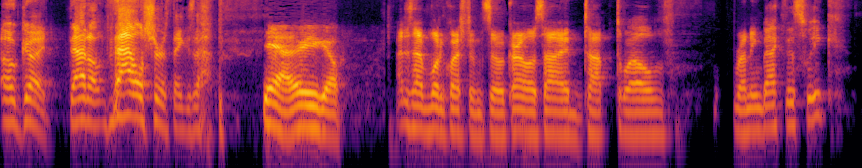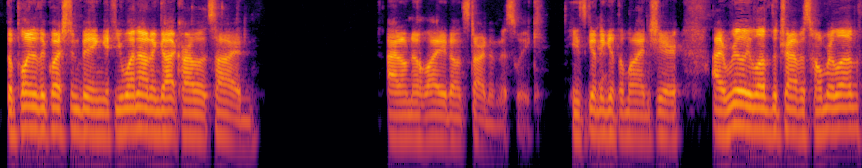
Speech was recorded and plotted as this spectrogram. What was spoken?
Oh, good. That'll that'll sure things up. Yeah, there you go. I just have one question. So Carlos Hyde, top twelve running back this week. The point of the question being, if you went out and got Carlos Hyde, I don't know why you don't start him this week. He's going to get the lion's share. I really love the Travis Homer love.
